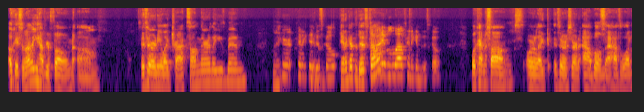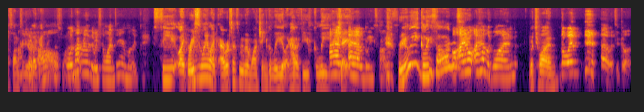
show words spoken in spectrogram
Okay, so now that you have your phone, um, is there any like tracks on there that you've been hear Panic at. Disco. Panic at the Disco? I love Panic at the Disco. what kind of songs? Or like is there a certain album that has a lot of songs that you're like, it I all. like this one? Well, not really the recent ones. I more like See, like recently, like ever since we've been watching Glee, like I have a few Glee I have jams. I have Glee songs. Really? Glee songs? Well, I don't. I have like one. Which one? The one. Oh, what's it called?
